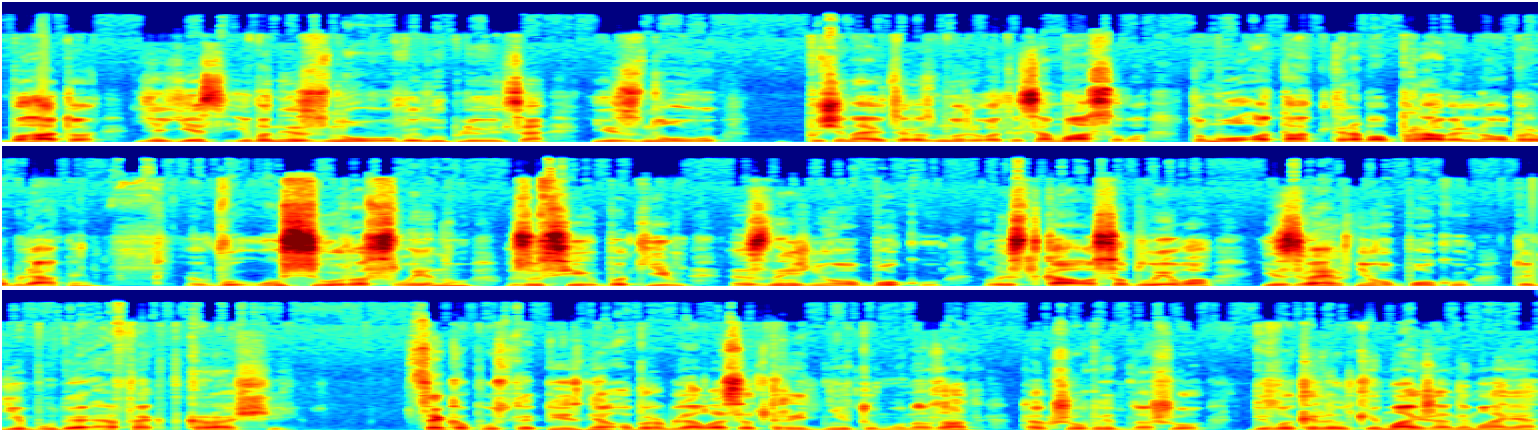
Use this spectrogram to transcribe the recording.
багато яєць, і вони знову вилуплюються і знову починають розмножуватися масово. Тому отак треба правильно обробляти в усю рослину з усіх боків, з нижнього боку листка особливо, і з верхнього боку, тоді буде ефект кращий. Це капуста пізня оброблялася три дні тому назад, так що видно, що білокрилки майже немає,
